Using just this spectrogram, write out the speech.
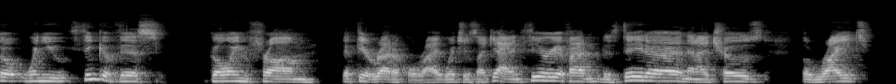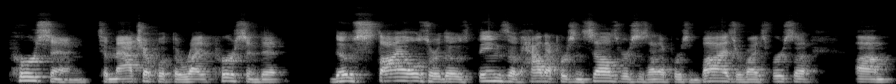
So when you think of this going from the theoretical, right? Which is like, yeah, in theory, if I had this data and then I chose the right person to match up with the right person, that those styles or those things of how that person sells versus how that person buys or vice versa, um,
